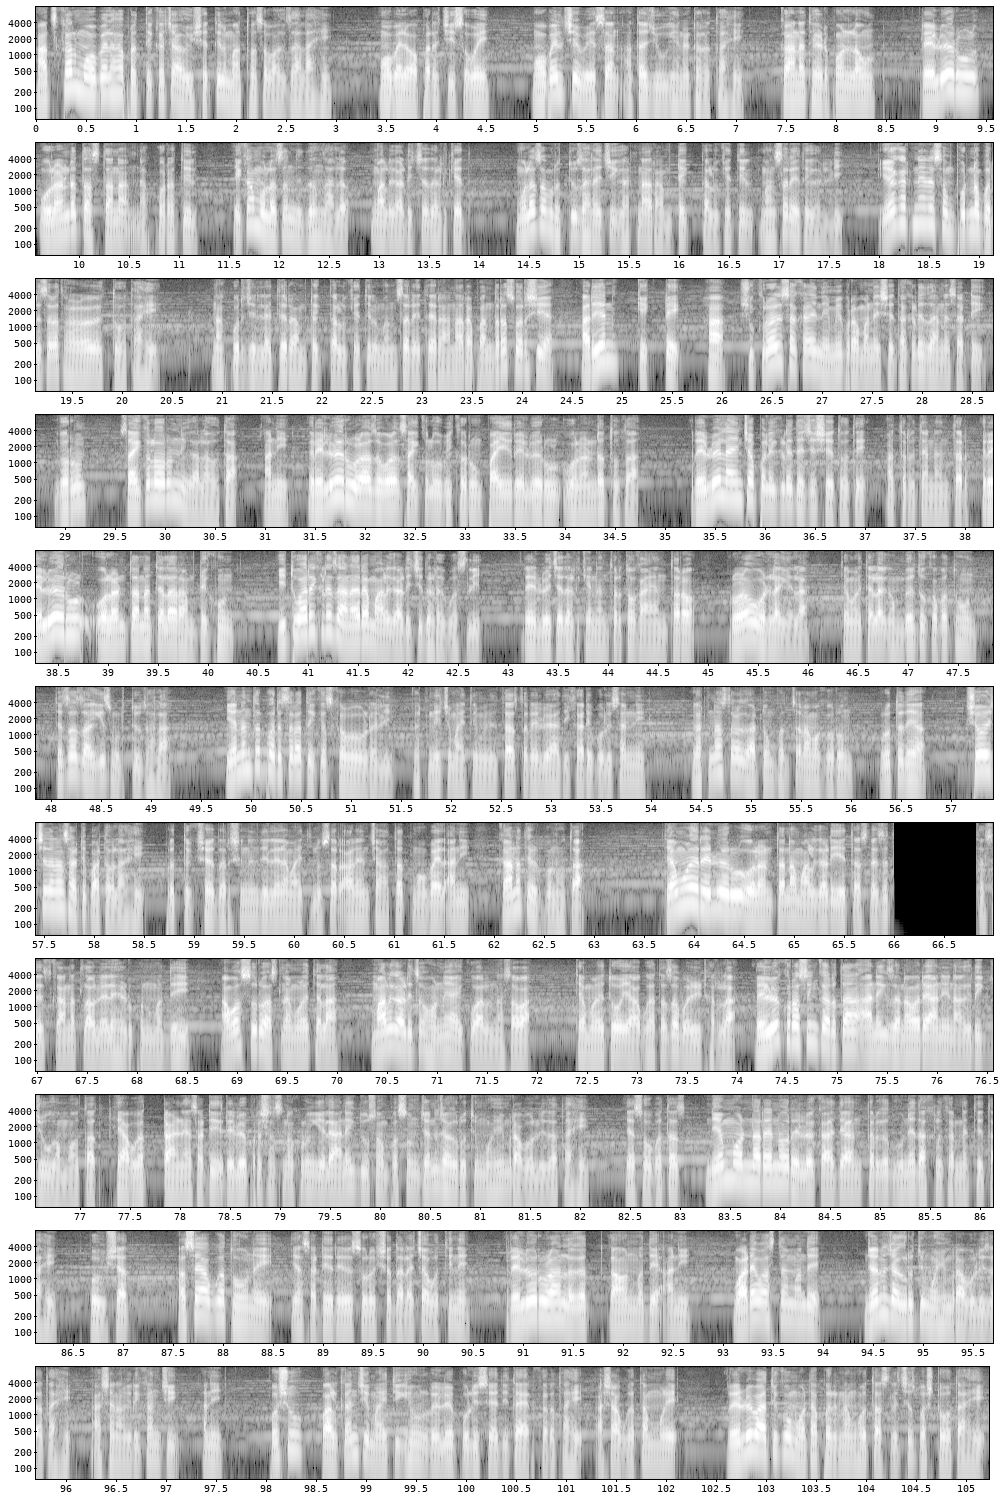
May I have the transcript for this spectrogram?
आजकाल मोबाईल हा प्रत्येकाच्या आयुष्यातील महत्त्वाचा भाग झाला आहे. मोबाईल वापराची सवय मोबाईलचे व्यसन आता जीव घेणं ठरत आहे. कानात हेडफोन लावून रेल्वे रूळ ओलांडत असताना नागपुरातील एका मुलाचं निधन झालं. मालगाडीच्या धडकेत मुलाचा मृत्यू झाल्याची घटना रामटेक तालुक्यातील मनसर येथे घडली. या घटनेने संपूर्ण परिसरात हळहळ व्यक्त होत आहे. नागपूर जिल्ह्यातील रामटेक तालुक्यातील मनसर येथे राहणारा पंधराच वर्षीय आर्यन केकटे हा शुक्रवारी सकाळी नेहमीप्रमाणे शेताकडे जाण्यासाठी घरून सायकलवरून निघाला होता आणि रेल्वे रुळाजवळ सायकल उभी करून पायी रेल्वे रूळ ओलांडत होता. रेल्वे लाईनच्या पलीकडे त्याचे शेत होते. मात्र त्यानंतर रेल्वे रूळ ओलांडताना त्याला रामटेकहून इतवारीकडे जाणाऱ्या मालगाडीची धडक बसली. रेल्वेच्या धडकेनंतर तो कायांतराव रुळा ओढला गेला. त्यामुळे त्याला गंभीर दुखापत होऊन त्याचा जागीच मृत्यू झाला. यानंतर परिसरात एकच खळबळ उडाली. घटनेची माहिती मिळताच रेल्वे अधिकारी पोलिसांनी घटनास्थळ गाठून पंचनामा करून मृतदेह शवविच्छेदनासाठी पाठवला आहे. प्रत्यक्षदर्शींनी दिलेल्या माहितीनुसार आर्यांच्या हातात मोबाईल आणि कानात हेडफोन होता. त्यामुळे रेल्वे रूळ ओलांडताना मालगाडी येत असल्याचं तसेच कानात लावलेल्या हेडफोनमध्येही आवाज सुरू असल्यामुळे त्याला मालगाडीचा होणे ऐकू आला नसावा. त्यामुळे तो या अपघाताचा बळी ठरला. रेल्वे क्रॉसिंग करताना अनेक जनावरे आणि नागरिक जीव गमावतात. हे अपघात टाळण्यासाठी रेल्वे प्रशासनाकडून गेल्या अनेक दिवसांपासून जनजागृती मोहीम राबवली जात आहे. यासोबतच नियम मोडणाऱ्यांवर रेल्वे कायद्याअंतर्गत गुन्हे दाखल करण्यात येत आहे. भविष्यात असे अपघात होऊ नये यासाठी रेल्वे सुरक्षा दलाच्या वतीने रेल्वे रुळांलगत गावांमध्ये आणि वाड्यावस्त्यांमध्ये जनजागृती मोहीम राबवली जात आहे. अशा नागरिकांची आणि पशुपालकांची माहिती घेऊन रेल्वे पोलीस यादी तयार करत आहे. अशा अपघातांमुळे रेल्वे वाहतुकीवर मोठा परिणाम होत असल्याचे स्पष्ट होत आहे.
